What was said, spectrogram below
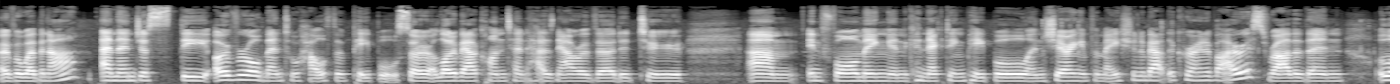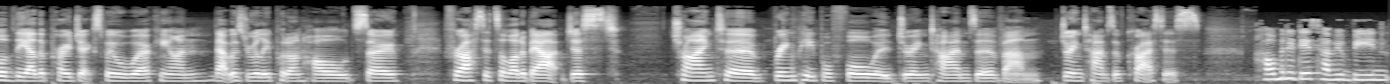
over webinar. and then just the overall mental health of people. So a lot of our content has now reverted to um, informing and connecting people and sharing information about the coronavirus rather than all of the other projects we were working on that was really put on hold. So for us, it's a lot about just trying to bring people forward during times of um, during times of crisis. How many days have you been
